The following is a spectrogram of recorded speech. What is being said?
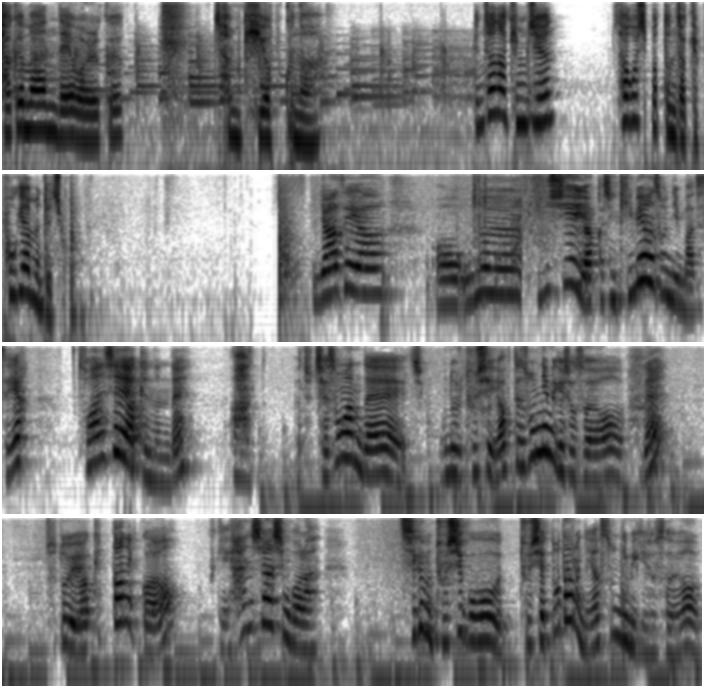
자그마한 내 월급. 참 귀엽구나. 괜찮아, 김지은. 사고 싶었던 자켓 포기하면 되지 뭐. 안녕하세요. 어, 오늘 2시에 예약하신 김혜연 손님 맞으세요? 저 1시에 예약했는데? 아, 저 죄송한데 지금 오늘 2시에 예약된 손님이 계셔서요. 네? 저도 예약했다니까요? 그게 1시 하신 거라 지금은 2시고 2시에 또 다른 예약 손님이 계셔서요.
